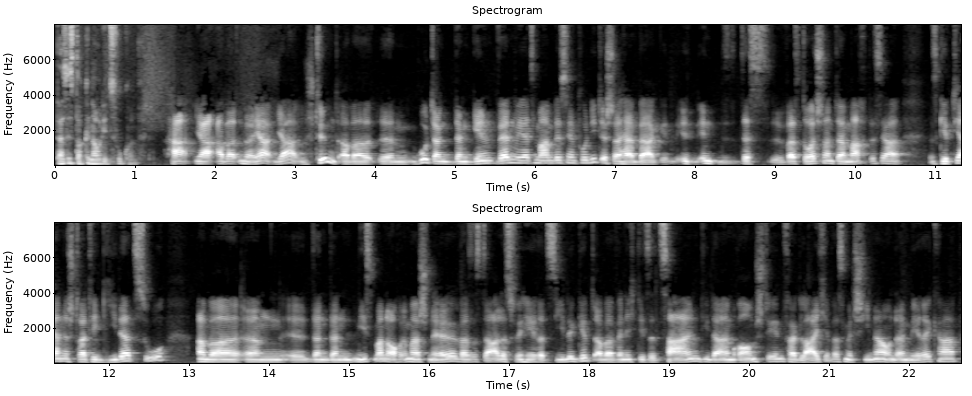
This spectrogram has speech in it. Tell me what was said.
Das ist doch genau die Zukunft. Ha, ja, aber naja, ja, stimmt. Aber ähm, gut, dann, dann gehen, werden wir jetzt mal ein bisschen politischer, Herr Berg. In, in, das, was Deutschland da macht, ist ja es gibt ja eine Strategie dazu, aber ähm, äh, dann, dann liest man auch immer schnell, was es da alles für hehre Ziele gibt. Aber wenn ich diese Zahlen, die da im Raum stehen, vergleiche, was mit China und Amerika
